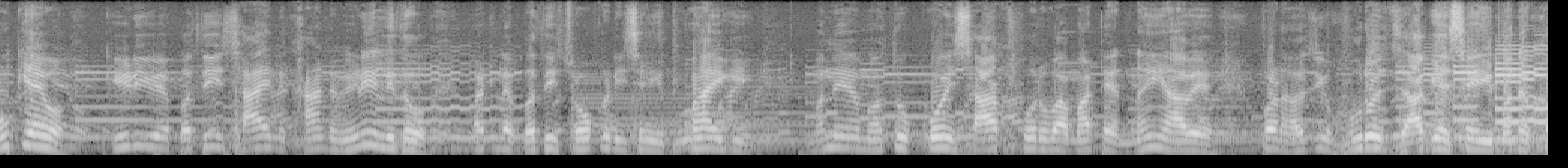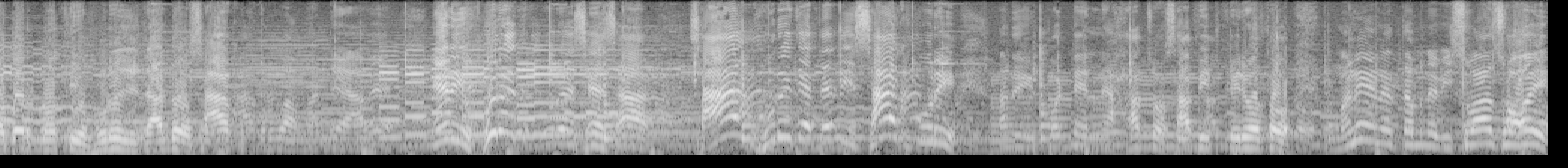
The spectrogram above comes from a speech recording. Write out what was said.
મૂકી આવ્યો. કીડીએ બધી સાઈન ખાંડ વીણી લીધો. એટલે બધી ચોકડી છે એ ભોંહાઈ ગઈ. મને એમ હતું, કોઈ શાક પૂરવા માટે નહીં આવે, પણ હજી હુરજ જાગે છે એ મને ખબર નહોતી. હુરજ દાડો શાક પૂરવા માટે આવે. એની હુરજ પૂરે છે શાક. શાક હુરજે તેની શાક પૂરી. અને એ પટેલને સાચો સાબિત કર્યો હતો મને અને તમને વિશ્વાસ હોય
